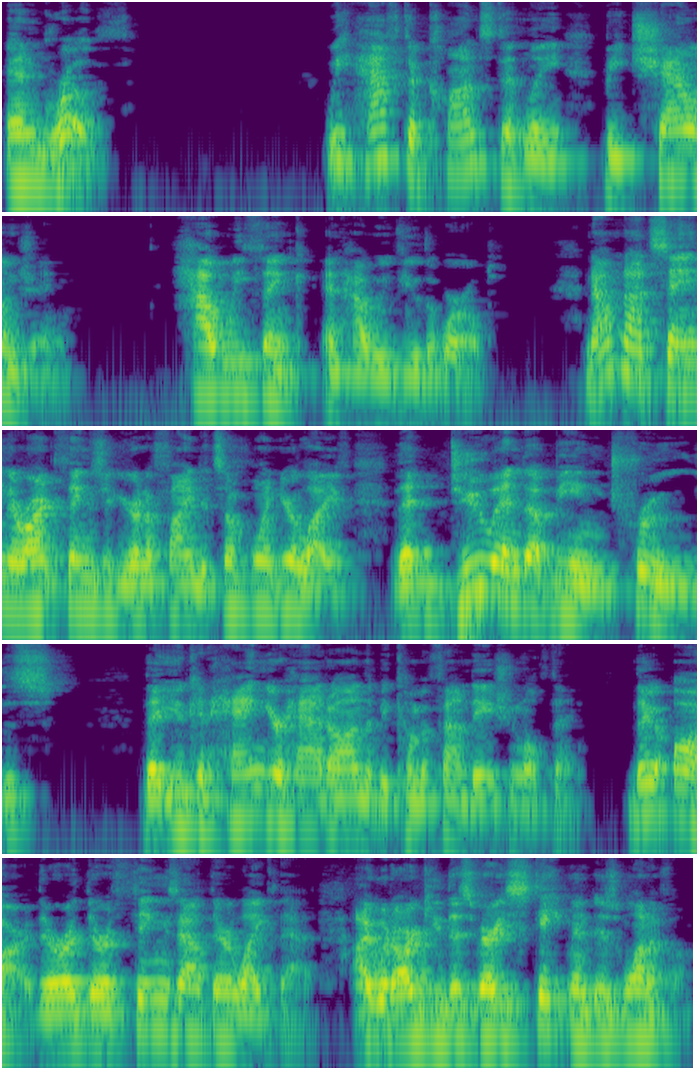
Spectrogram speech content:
and growth. We have to constantly be challenging how we think and how we view the world. Now, I'm not saying there aren't things that you're going to find at some point in your life that do end up being truths that you can hang your hat on that become a foundational thing. There are. There are there are things out there like that. I would argue this very statement is one of them.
